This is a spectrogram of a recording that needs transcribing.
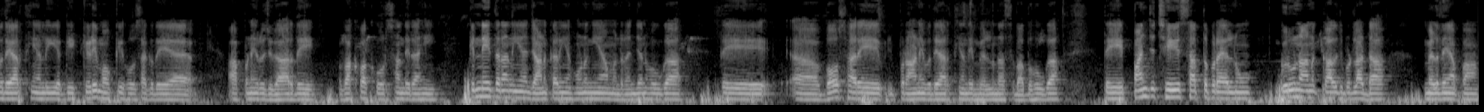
ਵਿਦਿਆਰਥੀਆਂ ਲਈ ਅੱਗੇ ਕਿਹੜੇ ਮੌਕੇ ਹੋ ਸਕਦੇ ਆ ਆਪਣੇ ਰੋਜ਼ਗਾਰ ਦੇ ਵੱਖ-ਵੱਖ ਕੋਰਸਾਂ ਦੇ ਰਾਹੀਂ? ਕਿੰਨੇ ਤਰ੍ਹਾਂ ਦੀਆਂ ਜਾਣਕਾਰੀਆਂ ਹੋਣਗੀਆਂ, ਮਨੋਰੰਜਨ ਹੋਊਗਾ ਤੇ ਬਹੁਤ ਸਾਰੇ ਪੁਰਾਣੇ ਵਿਦਿਆਰਥੀਆਂ ਦੇ ਮਿਲਣ ਦਾ ਸਬਬ ਹੋਊਗਾ। ਤੇ 5 6 7 ਅਪ੍ਰੈਲ ਨੂੰ ਗੁਰੂ ਨਾਨਕ ਕਾਲਜ ਬੁਢਲਾਡਾ ਮਿਲਦੇ ਹਾਂ ਆਪਾਂ।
